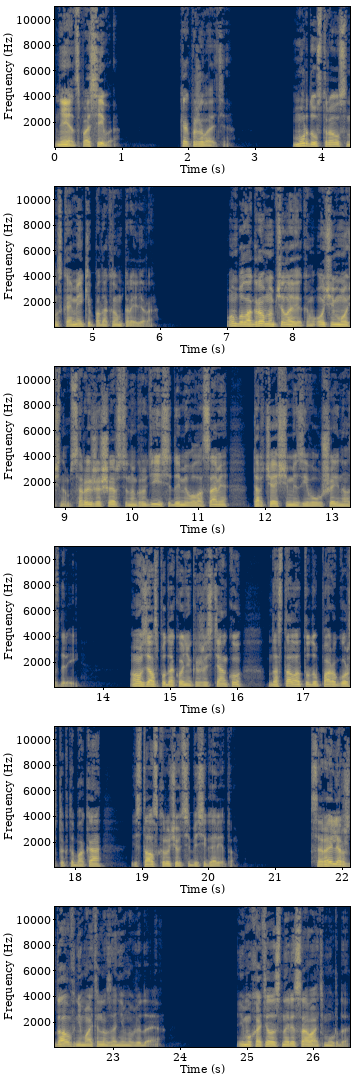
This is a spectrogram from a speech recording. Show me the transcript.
Нет, спасибо. Как пожелаете. Мурда устроился на скамейке под окном трейлера. Он был огромным человеком, очень мощным, с рыжей шерстью на груди и седыми волосами, торчащими из его ушей и ноздрей. Он взял с подоконника жестянку, достал оттуда пару горсток табака и стал скручивать себе сигарету. Сэр Эйлер ждал, внимательно за ним наблюдая. Ему хотелось нарисовать Мурда,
